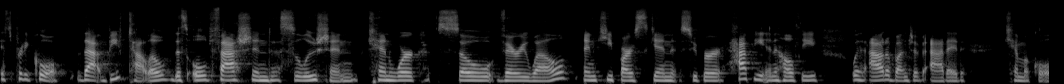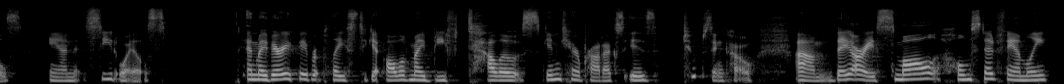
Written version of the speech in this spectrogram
it's pretty cool that beef tallow, this old fashioned solution, can work so very well and keep our skin super happy and healthy without a bunch of added chemicals and seed oils. And my very favorite place to get all of my beef tallow skincare products is Toups & Co. Um, they are a small homestead family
